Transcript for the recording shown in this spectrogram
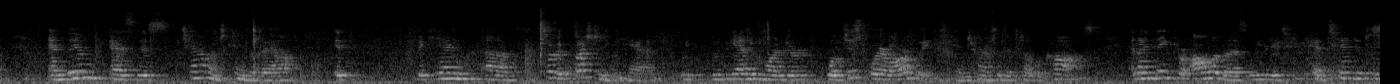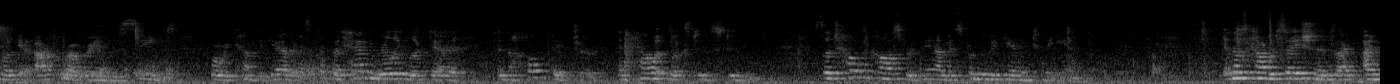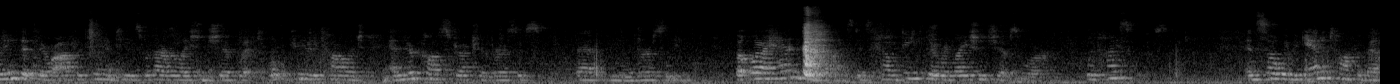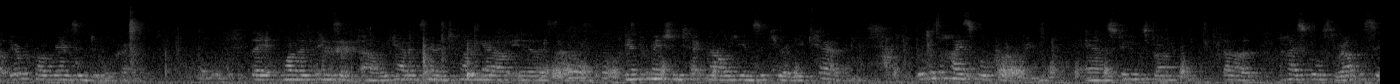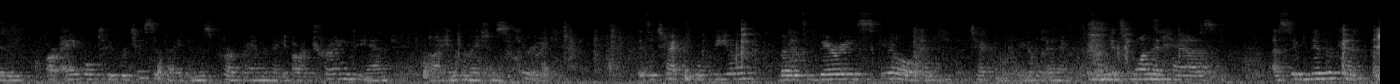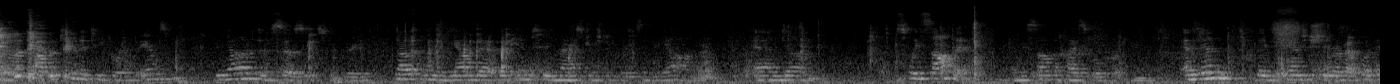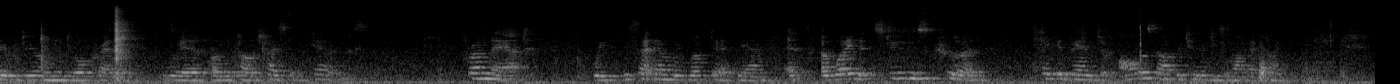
And then as this challenge came about, it became um, sort of a question we had. We, we began to wonder, well, just where are we in terms of the total cost? And I think for all of us, we had- tended to look at our program as seams where we come together, but hadn't really looked at it in the whole picture and how it looks to the student. So the total cost for them is from the beginning to the end. In those conversations, I, I knew that there were opportunities with our relationship with, with the community college and their cost structure versus that of the university. But what I hadn't realized is how deep their relationships were with high schools. And so we began to talk about their programs in dual credit. They, one of the things that uh, we have in San Antonio is uh, the Information Technology and Security Academy, which is a high school program. And students from uh, high schools throughout the city are able to participate in this program and they are trained in uh, information security. It's a technical field, but it's very skilled and technical field, and it's one that has a significant uh, opportunity for advancement beyond an associate's degree, not only beyond that, but into master's degrees and beyond. And um, so we saw that, and we saw the high school program. And then they began to share about what they were doing in dual credit with early college high school academies. From that, we, we sat down, and we looked at them, and a way that students could take advantage of all those opportunities along that pipeline.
